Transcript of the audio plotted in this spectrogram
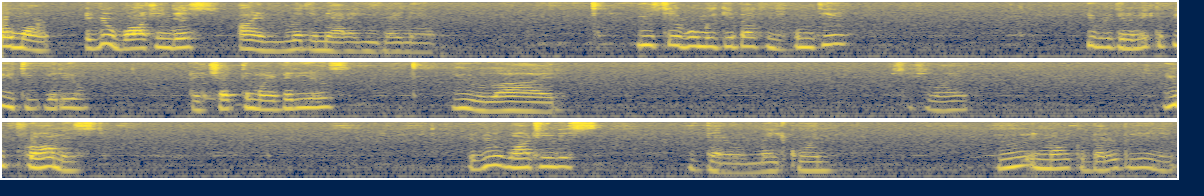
Omar, if you're watching this, I am really mad at you right now. You said when we get back from the team, you were gonna make a YouTube video. I checked in my videos. You lied. Such a liar. You promised. If you're watching this, you better make one. You and Marco better be in it.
